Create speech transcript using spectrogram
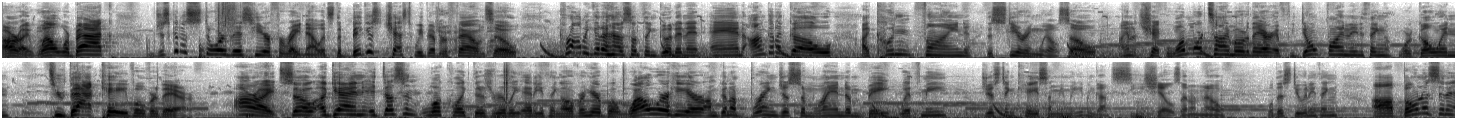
All right, well, we're back. I'm just going to store this here for right now. It's the biggest chest we've ever found, so probably going to have something good in it. And I'm going to go. I couldn't find the steering wheel, so I'm going to check one more time over there. If we don't find anything, we're going to that cave over there. All right, so again, it doesn't look like there's really anything over here, but while we're here, I'm going to bring just some random bait with me, just in case. I mean, we even got seashells. I don't know Will this do anything? Uh, bonus in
